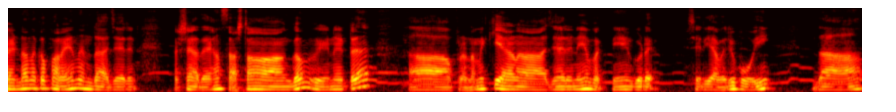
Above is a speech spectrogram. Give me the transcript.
വേണ്ട എന്നൊക്കെ പറയുന്നുണ്ട് ആചാര്യൻ. പക്ഷേ അദ്ദേഹം സഷ്ടാംഗം വീണിട്ട് പ്രണമിക്കുകയാണ് ആചാര്യനെയും ഭക്തിയെയും കൂടെ. ശരി അവർ പോയി. ഇതാ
